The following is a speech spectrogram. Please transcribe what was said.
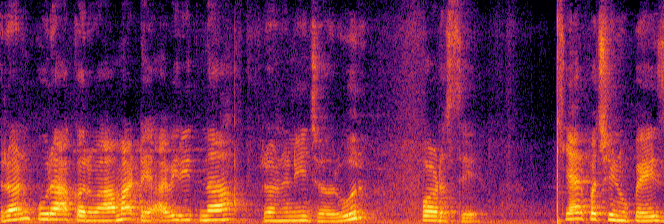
રન પૂરા કરવા માટે આવી રીતના રનની જરૂર પડશે. ત્યાર પછીનું પેજ.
